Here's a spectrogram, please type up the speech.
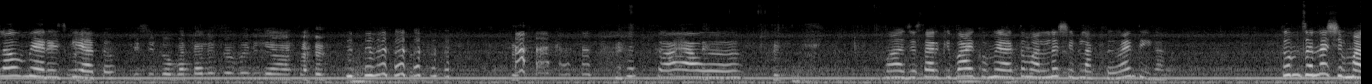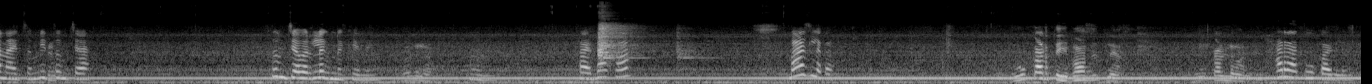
लव मैरिज किया तो. किसी को बताने से भी नहीं आता. काय आव? माझ्यासारखी बायको मिळाय तुम्हाला नशीब लागतं माहिती का? तुमचं नशीब मानायचं मी तुमच्या तुमच्यावर लग्न हं. काय दाखवा? भाजलं का? उकाडते भाजत नाही उकाडलं मला हरात उकाडलं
